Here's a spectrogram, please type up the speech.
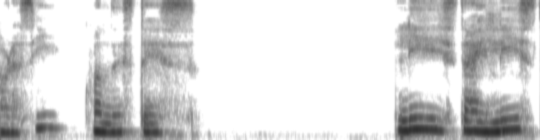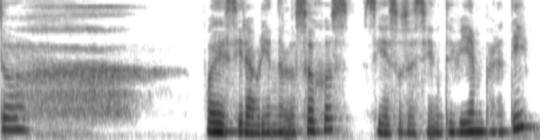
Ahora sí, cuando estés lista y listo, puedes ir abriendo los ojos si eso se siente bien para ti.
